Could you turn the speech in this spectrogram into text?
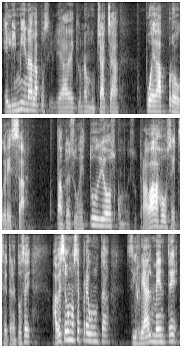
elimina la posibilidad de que una muchacha pueda progresar, tanto en sus estudios como en sus trabajos, etc. Entonces, a veces uno se pregunta si realmente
